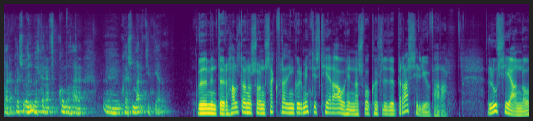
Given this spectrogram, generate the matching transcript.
bara hversu öllvöld er að koma og fara uh, hversu margir gera Guðmundur Haldánarsson sakfræðingur myndist hér á hinn að svokölluðu Brasilíu fara Luciano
